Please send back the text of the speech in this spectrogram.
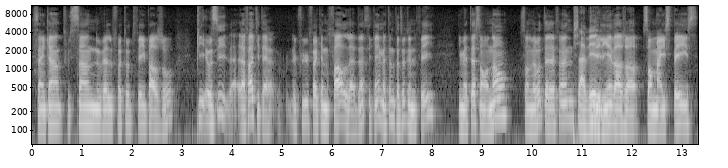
50 ou 100 nouvelles photos de filles par jour. Puis aussi, la- l'affaire qui était le plus fucking folle là-dedans, c'est quand ils mettaient une photo d'une fille, ils mettaient son nom, son numéro de téléphone, Puis sa puis des ville. liens vers genre son MySpace,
